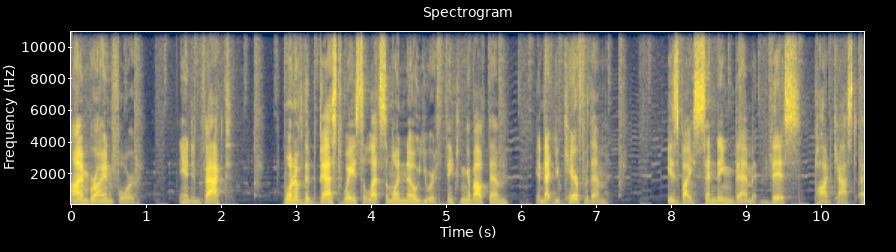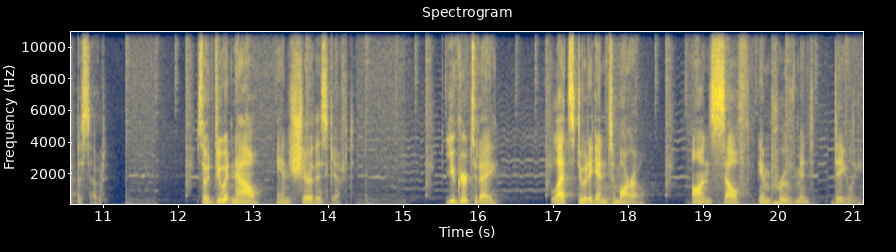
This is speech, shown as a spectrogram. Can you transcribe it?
I'm Brian Ford, and in fact, one of the best ways to let someone know you are thinking about them and that you care for them is by sending them this podcast episode. So do it now and share this gift. You grew today. Let's do it again tomorrow on Self Improvement Daily.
